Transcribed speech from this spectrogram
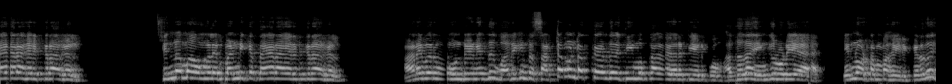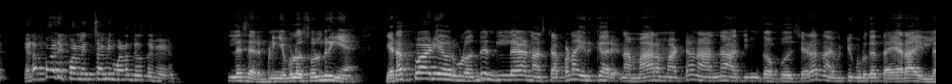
தயாராக இருக்கிறார்கள். சின்னமா உங்களை மன்னிக்க தயாராக இருக்கிறார்கள். அனைவரும் ஒன்றிணைந்து வருகின்ற சட்டமன்ற தேர்தலை திமுக விரட்டி எடுப்போம் அதுதான் எங்களுடைய எண்ணோட்டமாக இருக்கிறது. எடப்பாடி பழனிசாமி மனதிருந்த வேண்டும் இல்ல சார் இப்ப நீங்க இவ்வளோ சொல்றீங்க. எடப்பாடி அவர்கள் வந்து இல்ல நான் ஸ்டப்பனாக இருக்காரு. நான் மாற மாட்டேன். நான் தான் அதிமுக பொதுச் செயலர். நான் விட்டு கொடுக்க தயாரா இல்ல.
